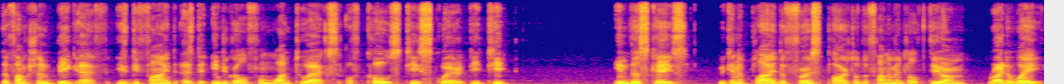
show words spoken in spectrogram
the function big F is defined as the integral from 1 to x of cos t squared dt. In this case, we can apply the first part of the fundamental theorem right away,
